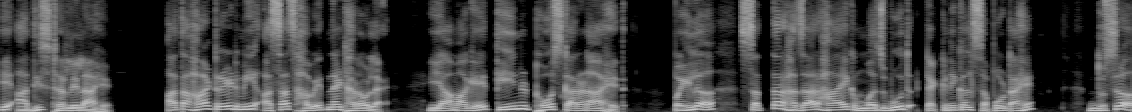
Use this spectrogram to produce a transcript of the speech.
हे आधीच ठरलेलं आहे. आता हा ट्रेड मी असाच हवेत नाही ठरवलाय. यामागे तीन ठोस कारणं आहेत. पहिलं सत्तर हजार हा एक मजबूत टेक्निकल सपोर्ट आहे. दुसरं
